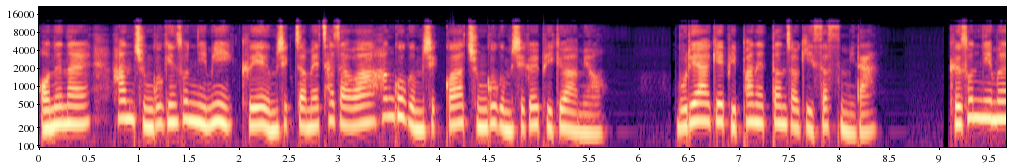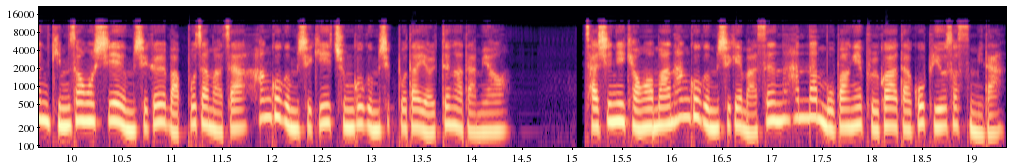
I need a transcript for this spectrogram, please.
어느 날 한 중국인 손님이 그의 음식점에 찾아와 한국 음식과 중국 음식을 비교하며 무례하게 비판했던 적이 있었습니다. 그 손님은 김성호 씨의 음식을 맛보자마자 한국 음식이 중국 음식보다 열등하다며 자신이 경험한 한국 음식의 맛은 한낱 모방에 불과하다고 비웃었습니다.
